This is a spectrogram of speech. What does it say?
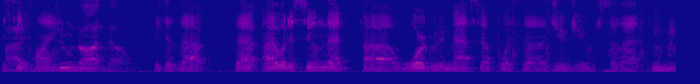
Is he I playing? do not know. Because that that I would assume that uh, Ward would be matched up with uh, Juju, so that Mm-hmm.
